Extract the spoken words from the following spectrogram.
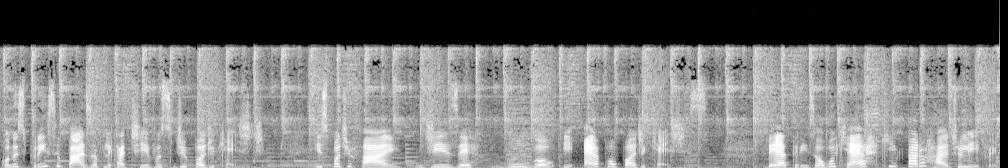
ou nos principais aplicativos de podcast: Spotify, Deezer, Google e Apple Podcasts. Beatriz Albuquerque para o Rádio Livre.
